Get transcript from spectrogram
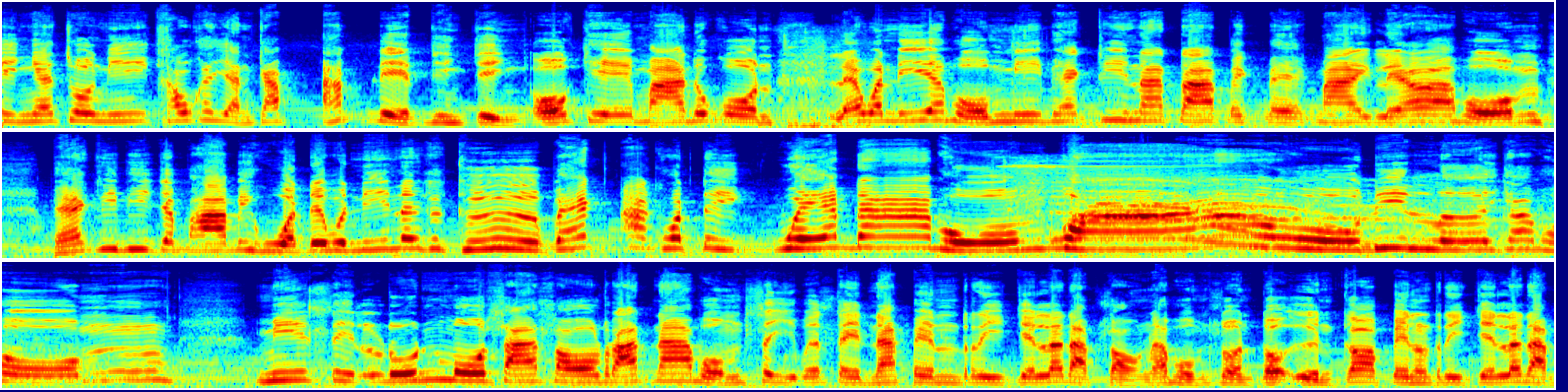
ริงๆนะช่วงนี้เขาขยันครับอัปเดตจริง ๆ โอเคมาทุกคน และวันนี้ครับผมมีแพ็กที่หน้าตาแปลกๆมาอีกแล้วครับผมแพ็กที่พี่จะพาไปหวดในวันนี้นั่นก็คือแพ็กอะควาติกเวฟนะผมว้าวดีเลยครับผมมีสิทธิ์ลุ้นโมซาซอรัสนะผม 4%นะ เป็นรีเจนระดับ 2 นะผม ส่วนตัวอื่นก็เป็นรีเจนระดับ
